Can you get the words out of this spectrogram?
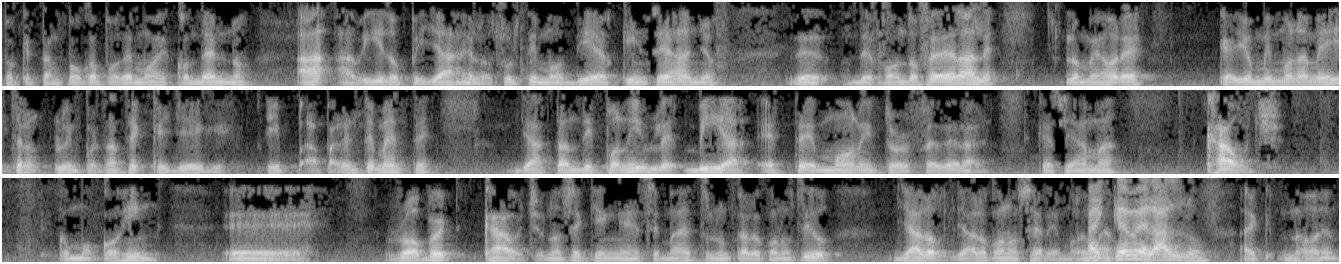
porque tampoco podemos escondernos, ha habido pillaje en los últimos 10 o 15 años de, de fondos federales, lo mejor es que ellos mismos la administran, lo importante es que llegue y aparentemente ya están disponibles vía este monitor federal que se llama Couch, como cojín. Eh, Robert Couch, no sé quién es ese maestro, nunca lo he conocido, ya lo, ya lo conoceremos. Hay que velarlo. no, eh,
